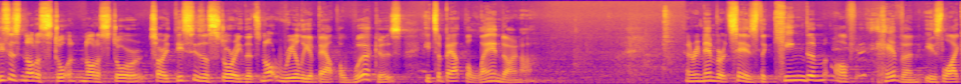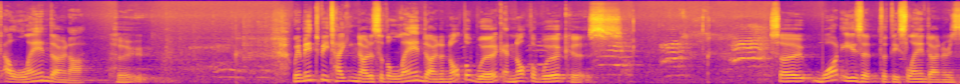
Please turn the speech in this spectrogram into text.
This is not a story, not a story, sorry, this is a story that's not really about the workers, it's about the landowner. And remember, it says the kingdom of heaven is like a landowner who. We're meant to be taking notice of the landowner, not the work and not the workers. So, what is it that this landowner has,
